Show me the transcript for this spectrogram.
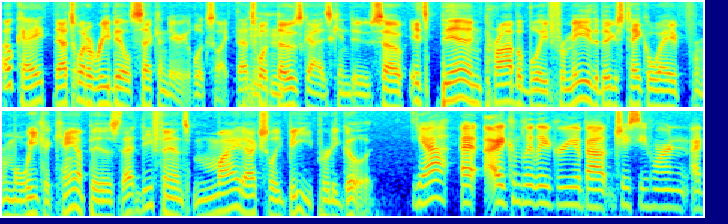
okay, that's what a rebuild secondary looks like. That's what mm-hmm. those guys can do. So it's been probably, for me, the biggest takeaway from a week of camp is that defense might actually be pretty good. Yeah, I, I completely agree about Jaycee Horn. I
